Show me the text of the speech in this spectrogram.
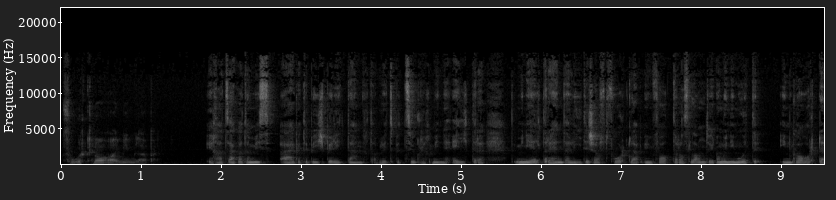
vorgenommen habe in meinem Leben. Ich habe jetzt auch an mein eigenes Beispiel gedacht, aber jetzt bezüglich meiner Eltern. Meine Eltern haben eine Leidenschaft vorgelebt, mein Vater als Landwirt und meine Mutter im Garten.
